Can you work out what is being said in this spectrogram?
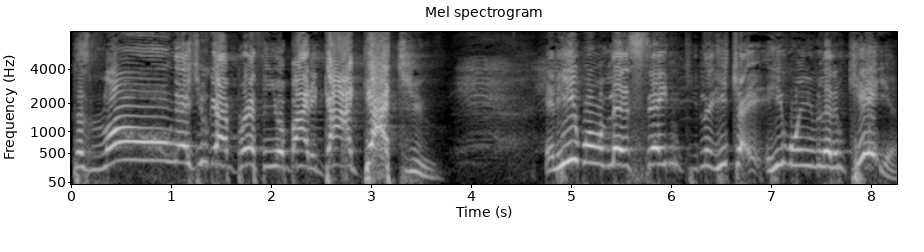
Because long as you got breath in your body, God got you. And he won't let Satan, he, try, he won't even let him kill you.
